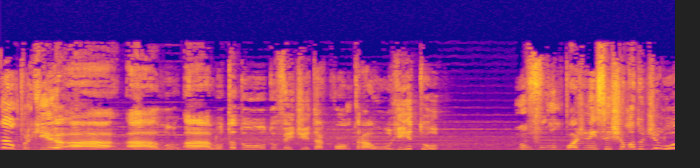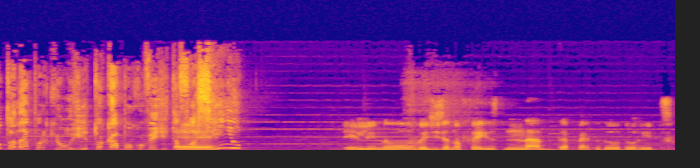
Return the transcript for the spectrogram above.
Não, porque a, a, a luta do, do Vegeta contra o Rito não, não pode nem ser chamado de luta, né? Porque o Rito acabou com o Vegeta É. facinho. Ele não. O Vegeta não fez nada perto do, do Rito.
